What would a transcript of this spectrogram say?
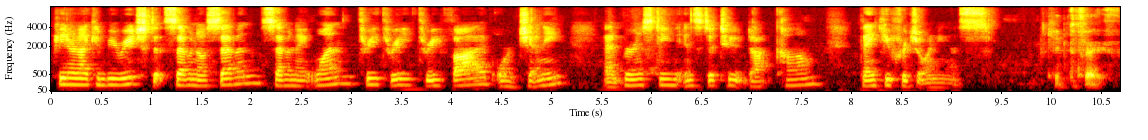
Peter and I can be reached at 707 781 3335 or Jenny at bernsteininstitute.com. Thank you for joining us. Keep the faith.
